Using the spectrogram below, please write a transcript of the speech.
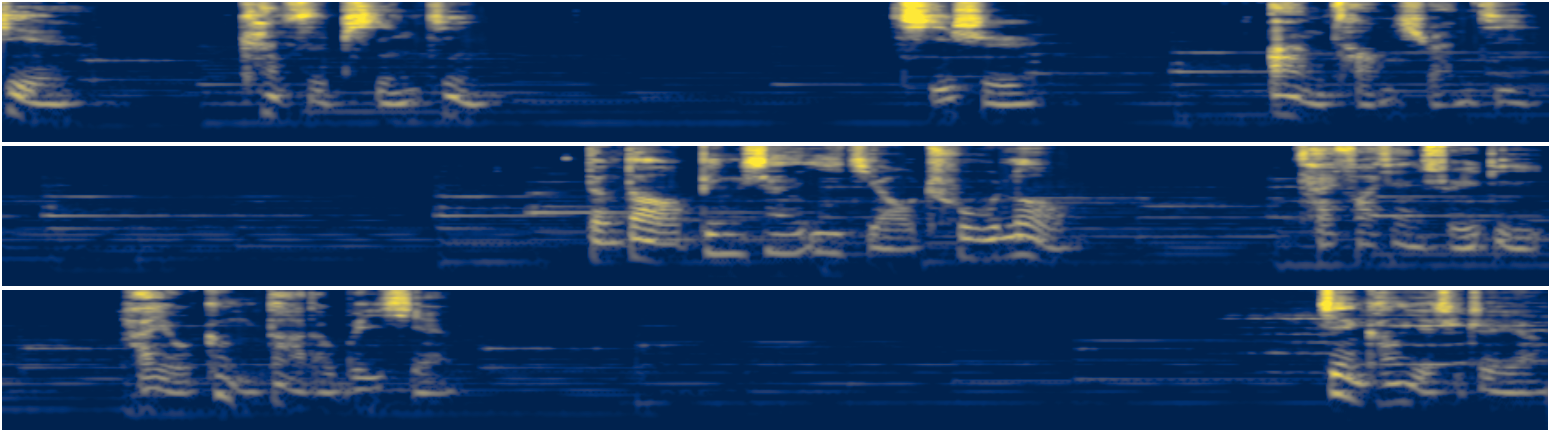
切看似平静，其实暗藏玄机。等到冰山一角出露，才发现水底还有更大的危险。健康也是这样，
